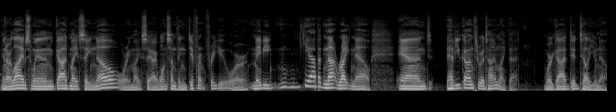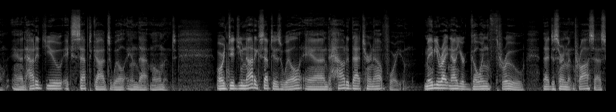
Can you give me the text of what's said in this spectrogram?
in our lives when God might say no, or He might say, I want something different for you, or maybe, yeah, but not right now. And have you gone through a time like that where God did tell you no? And how did you accept God's will in that moment? Or did you not accept his will? And how did that turn out for you? Maybe right now you're going through that discernment process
